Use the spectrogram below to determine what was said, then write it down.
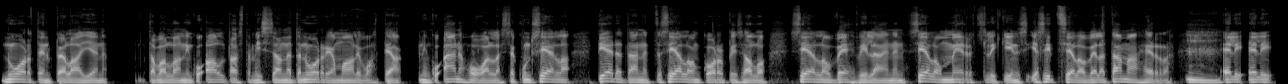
nuorten pelaajien tavallaan niin kuin altaasta, missä on näitä nuoria maalivahteja niin kuin NHL, kun siellä tiedetään, että siellä on Korpisalo, siellä on Vehviläinen, siellä on Mertzlikins ja sitten siellä on vielä tämä herra. Mm. Eli, eli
